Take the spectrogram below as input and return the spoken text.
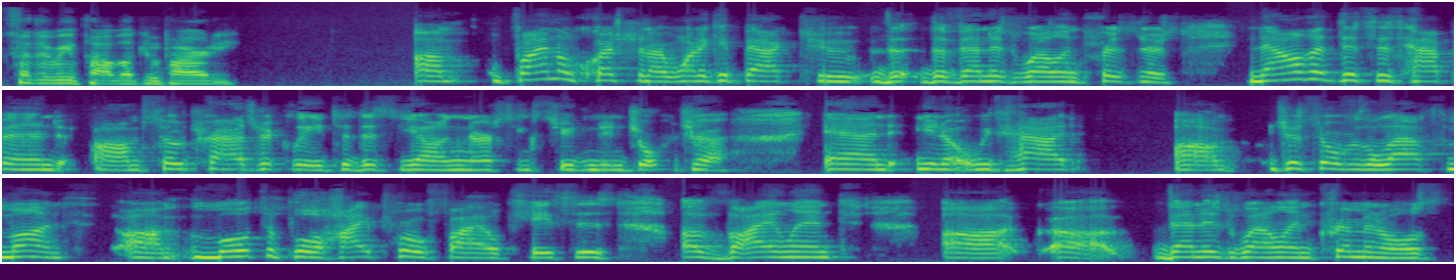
for the Republican Party. Um, final question. I want to get back to the, the Venezuelan prisoners. Now that this has happened um, so tragically to this young nursing student in Georgia, and you know we've had um, just over the last month, um, multiple high profile cases of violent uh, uh, Venezuelan criminals.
